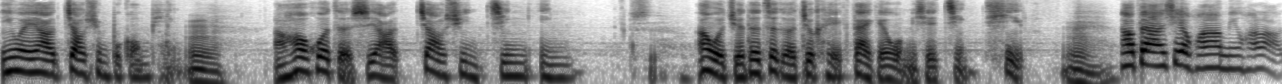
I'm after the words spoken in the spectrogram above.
因为要教训不公平。嗯。然后或者是要教训精英，是，那我觉得这个就可以带给我们一些警惕了。嗯，那非常谢谢黄耀明黄老师。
